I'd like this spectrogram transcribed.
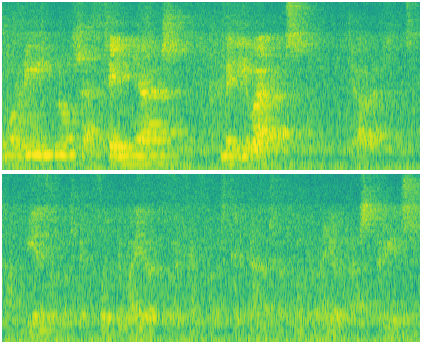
molinos a ceñas medievales, que ahora se están viendo los de Fuente Mayor, las tres,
